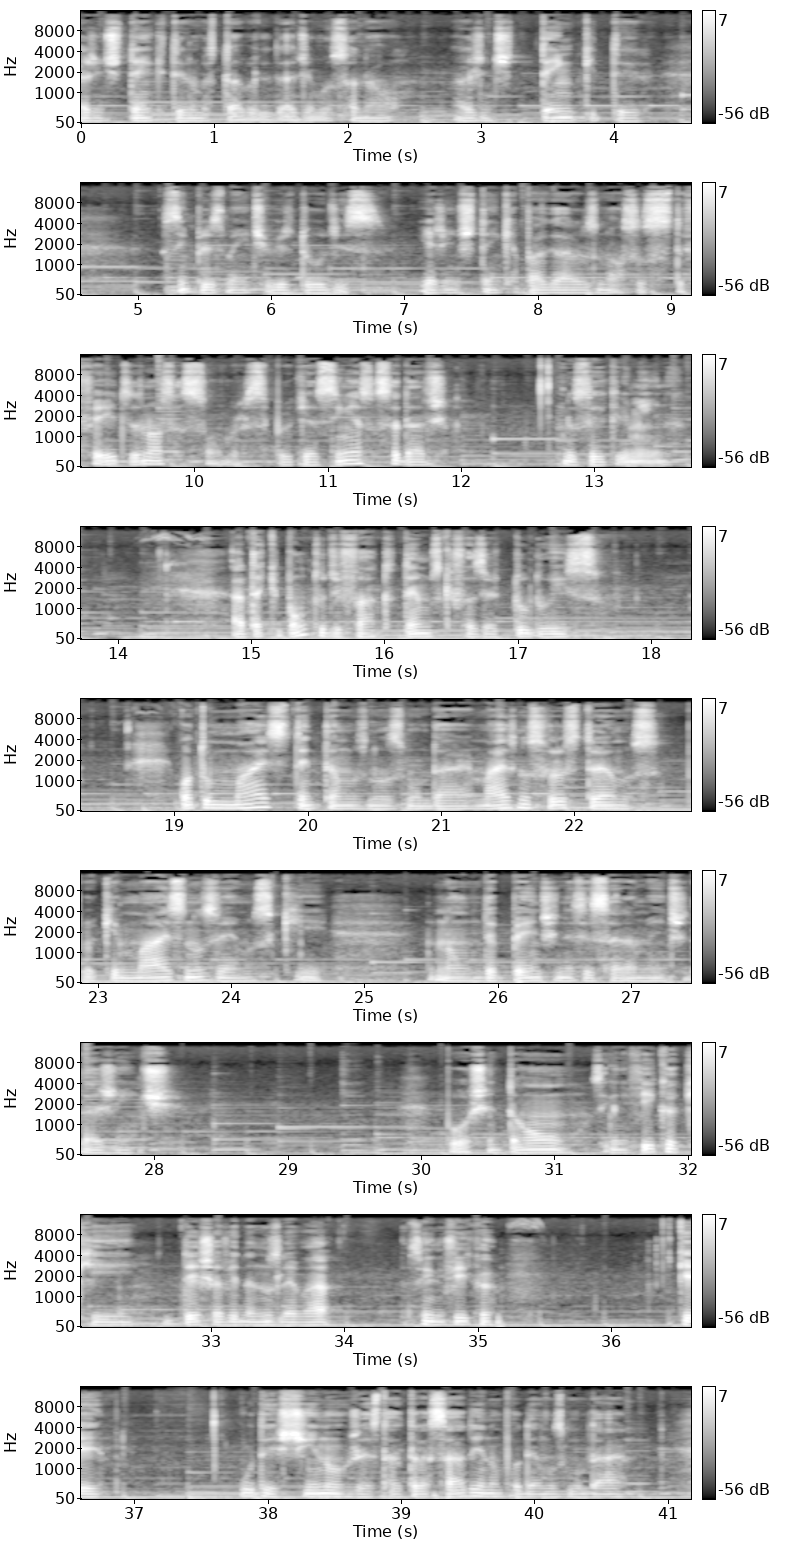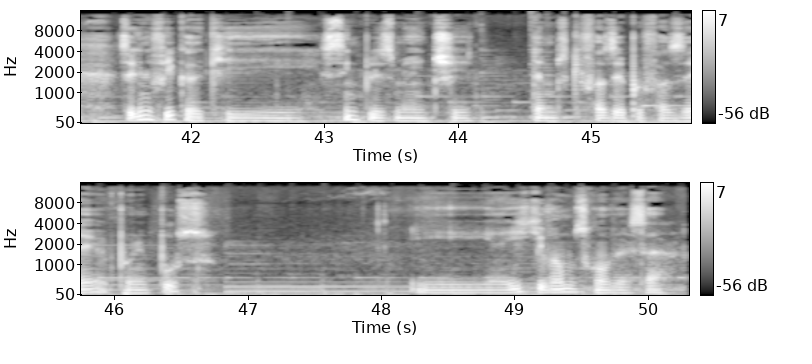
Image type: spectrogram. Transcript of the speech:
a gente tem que ter uma estabilidade emocional, a gente tem que ter simplesmente virtudes e a gente tem que apagar os nossos defeitos, as nossas sombras, porque assim a sociedade nos recrimina. Até que ponto de fato temos que fazer tudo isso? Quanto mais tentamos nos mudar, mais nos frustramos, porque mais nos vemos que não depende necessariamente da gente. Poxa, então significa que deixa a vida nos levar? Significa que o destino já está traçado e não podemos mudar. Significa que simplesmente temos que fazer por fazer, por impulso? E é aí que vamos conversar.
